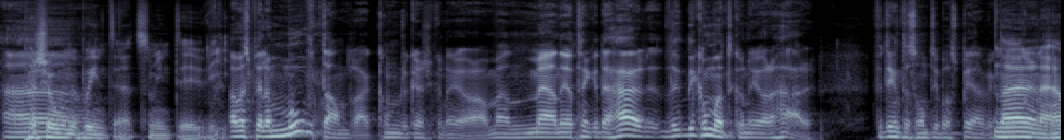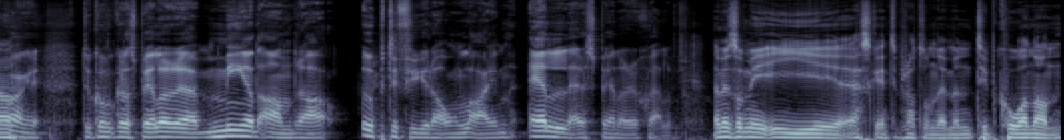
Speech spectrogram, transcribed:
Ah. Personer på internet som inte är vi. Ja men spela mot andra kommer du kanske kunna göra, men, men jag tänker det här, det, det kommer man inte kunna göra här. För det är inte sån typ av spel vi Nej, nej, nej, genre. Du kommer kunna spela det med andra upp till fyra online, eller spela det själv. Nej men som i, i, jag ska inte prata om det, men typ Conan,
